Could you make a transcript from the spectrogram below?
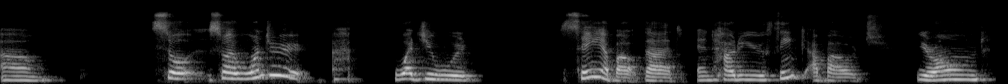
Um, so, so I wonder what you would say about that, and how do you think about your own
